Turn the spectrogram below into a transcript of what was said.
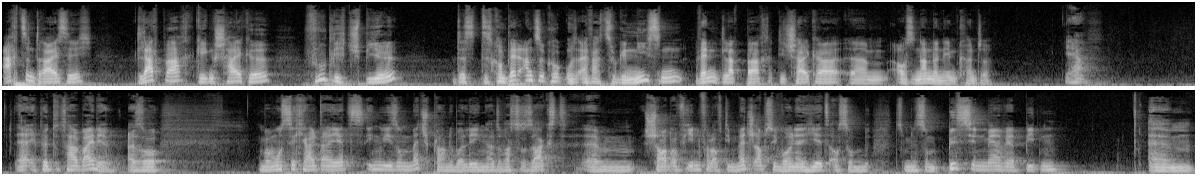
18.30 Uhr Gladbach gegen Schalke, Flutlichtspiel, das, das komplett anzugucken und einfach zu genießen, wenn Gladbach die Schalker ähm, auseinandernehmen könnte. Ja. Ja, ich bin total bei dir. Also, man muss sich halt da jetzt irgendwie so einen Matchplan überlegen. Also, was du sagst, ähm, schaut auf jeden Fall auf die Matchups. Sie wollen ja hier jetzt auch so zumindest so ein bisschen Mehrwert bieten. Ähm,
